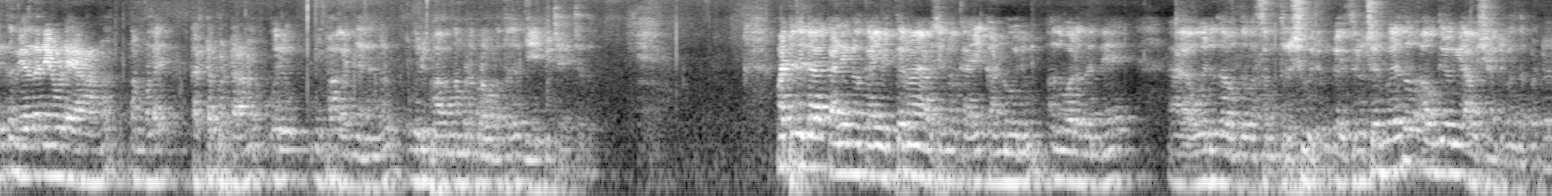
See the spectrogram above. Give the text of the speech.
എന്ത് വേദനയോടെയാണ് നമ്മളെ കഷ്ടപ്പെട്ടാണ് ഒരു വിഭാഗം ജനങ്ങൾ ഒരു ഭാഗം നമ്മുടെ പ്രവർത്തകർ ജയിപ്പിച്ചയച്ചത്. മറ്റു ചില കാര്യങ്ങൾക്കായി വ്യക്തിപരമായ ആവശ്യങ്ങൾക്കായി കണ്ണൂരും അതുപോലെ തന്നെ ഒരു ദിവസം തൃശ്ശൂരും തൃശ്ശൂർ പോയത് ഔദ്യോഗിക ആവശ്യമായിട്ട് ബന്ധപ്പെട്ട്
